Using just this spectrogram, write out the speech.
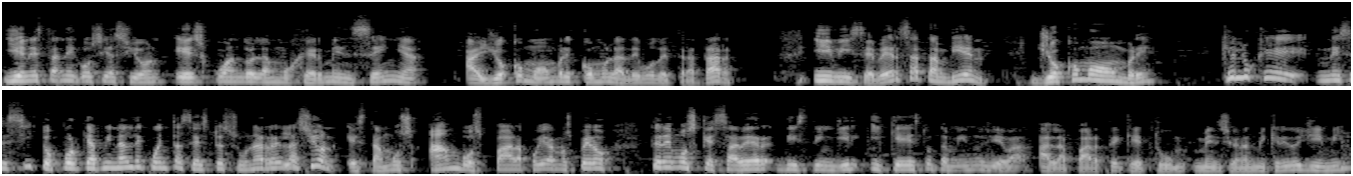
Y en esta negociación es cuando la mujer me enseña a yo como hombre cómo la debo de tratar. Y viceversa también. Yo como hombre, ¿qué es lo que necesito? Porque a final de cuentas esto es una relación. Estamos ambos para apoyarnos, pero tenemos que saber distinguir y que esto también nos lleva a la parte que tú mencionas, mi querido Jimmy.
